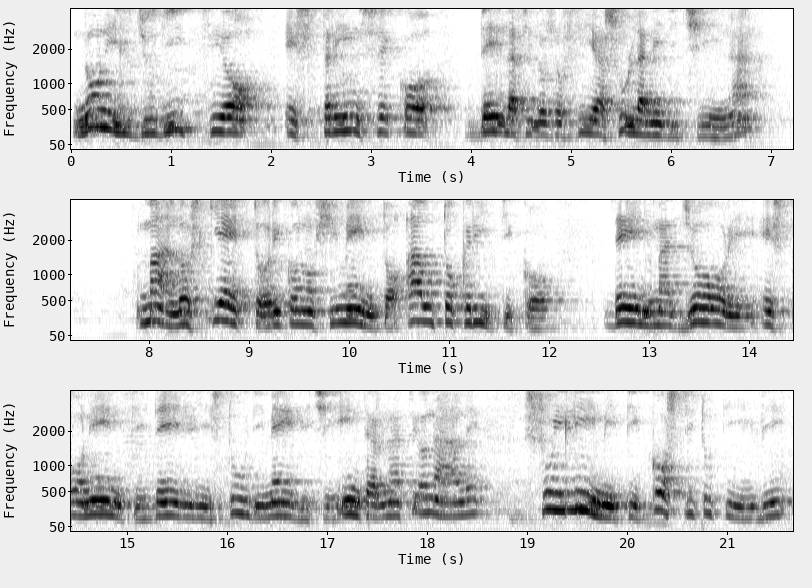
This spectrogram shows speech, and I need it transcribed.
non il giudizio estrinseco della filosofia sulla medicina, ma lo schietto riconoscimento autocritico dei maggiori esponenti degli studi medici internazionali sui limiti costitutivi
